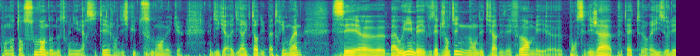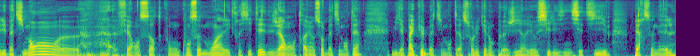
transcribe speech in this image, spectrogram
qu'on entend souvent dans notre université, j'en discute souvent avec euh, le directeur du patrimoine, c'est euh, bah oui, mais vous êtes gentil de nous demander de faire des efforts, mais euh, pensez déjà peut-être réisoler les bâtiments, faire en sorte qu'on consomme moins d'électricité, déjà en travaillant sur le bâtimentaire. Mais il n'y a pas que le bâtimentaire sur lequel on peut agir, il y a aussi les initiatives personnelles.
